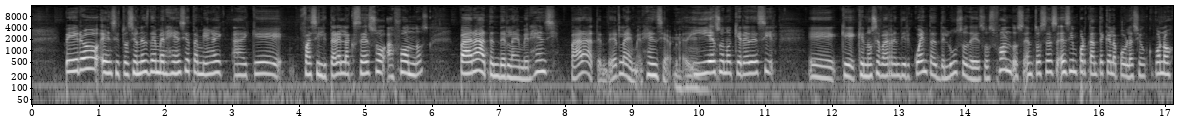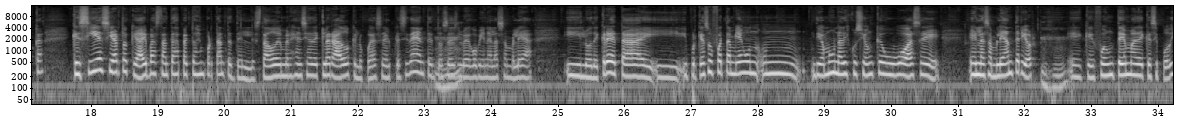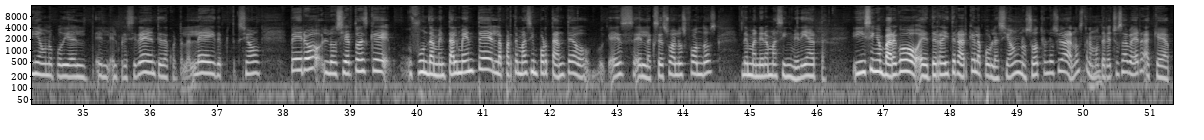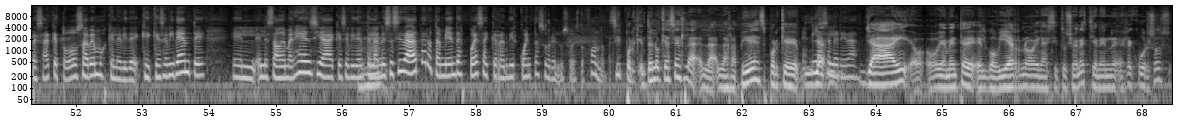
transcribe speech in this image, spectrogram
Pero en situaciones de emergencia también hay, hay que facilitar el acceso a fondos para atender la emergencia, para atender la emergencia, Y eso no quiere decir eh, que, no se va a rendir cuentas del uso de esos fondos. Entonces es importante que la población conozca que sí es cierto que hay bastantes aspectos importantes del estado de emergencia declarado, que lo puede hacer el presidente, entonces luego viene la asamblea y lo decreta, y, porque eso fue también un, digamos, una discusión que hubo hace en la asamblea anterior, eh, que fue un tema de que si podía o no podía el, el, presidente, de acuerdo a la ley de protección. Pero lo cierto es que fundamentalmente la parte más importante es el acceso a los fondos de manera más inmediata. Y sin embargo, es de reiterar que la población, nosotros los ciudadanos, tenemos derecho a saber a que a pesar que todos sabemos que, que es evidente el, estado de emergencia, que es evidente la necesidad, pero también después hay que rendir cuentas sobre el uso de estos fondos. Sí, porque entonces lo que hace es la, la, rapidez, porque la ya, celeridad. ya hay, obviamente el gobierno y las instituciones tienen recursos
